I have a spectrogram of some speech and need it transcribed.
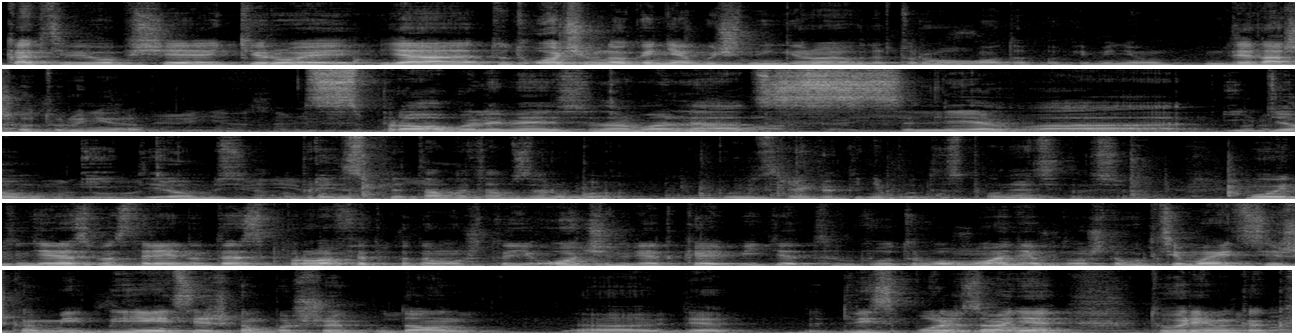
Как тебе вообще герои? Я тут очень много необычных героев для второго мода, как минимум, для нашего турнира. Справа более-менее все нормально, а слева идем и деремся. Ну, в принципе, там и там заруба. Будем смотреть, как они будут исполнять это все. Будет интересно смотреть на тест профит, потому что очень редко видят в турбомоде, потому что ультимейт слишком, имеет слишком большой кулдаун э, для, для использования, в то время как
